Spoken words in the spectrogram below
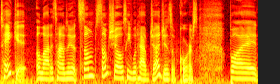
take it a lot of times some some shows he would have judges of course but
